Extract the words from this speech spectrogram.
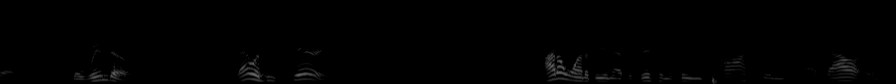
the, the windows. That would be scary. I don't want to be in that position of being tossed and about and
